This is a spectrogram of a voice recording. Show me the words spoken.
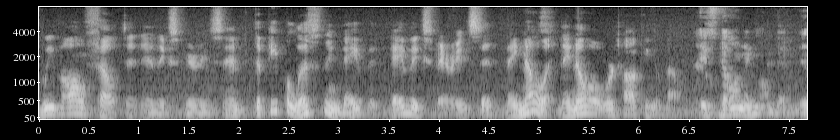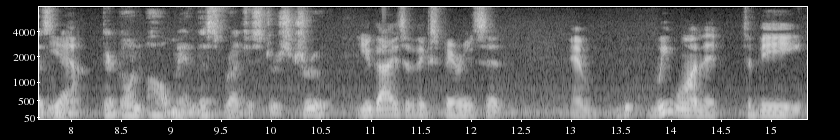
We've all felt it and experienced, and the people listening, they've they've experienced it. They know it. They know what we're talking about. now. It's dawning on them, isn't Yeah. it? They're going, oh man, this registers true. you guys have experienced it, and we, want it to be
